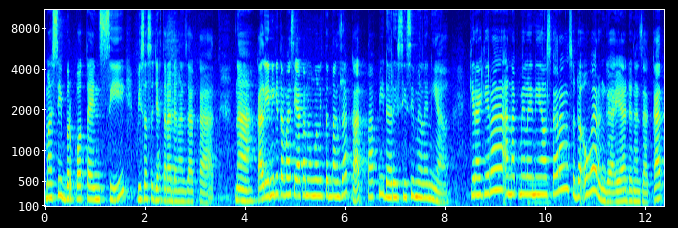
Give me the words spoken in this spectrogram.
masih berpotensi bisa sejahtera dengan zakat. Nah, kali ini kita masih akan mengulik tentang zakat tapi dari sisi milenial. Kira-kira anak milenial sekarang sudah aware enggak ya dengan zakat?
